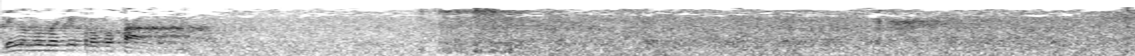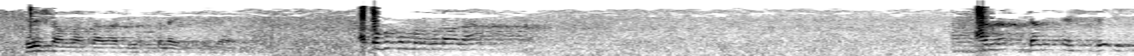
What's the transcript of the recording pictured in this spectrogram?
dengan memakai proposal? InsyaAllah ta'ala di selain itu. Apa hukum mengelola anak dan SDIT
